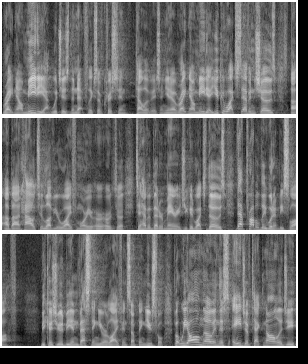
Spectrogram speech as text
Right Now Media, which is the Netflix of Christian television. You know, Right Now Media, you could watch seven shows uh, about how to love your wife more or, or to, to have a better marriage. You could watch those. That probably wouldn't be sloth because you would be investing your life in something useful. But we all know in this age of technology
